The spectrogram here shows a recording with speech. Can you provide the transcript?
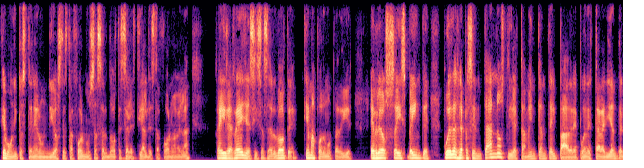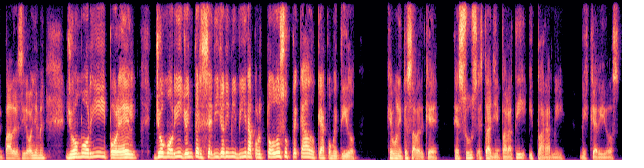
Qué bonito es tener un Dios de esta forma, un sacerdote celestial de esta forma, ¿verdad? Rey de reyes y sacerdote, ¿qué más podemos pedir? Hebreos 6:20 puede representarnos directamente ante el Padre, puede estar allí ante el Padre y decir, óyeme, yo morí por él, yo morí, yo intercedí, yo di mi vida por todos esos pecados que ha cometido. Qué bonito es saber que Jesús está allí para ti y para mí, mis queridos.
